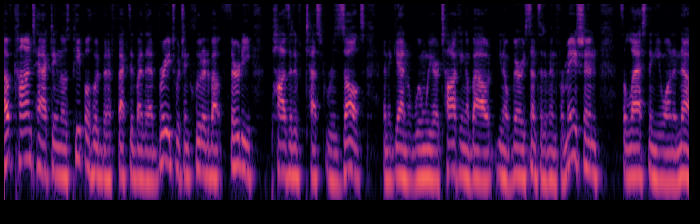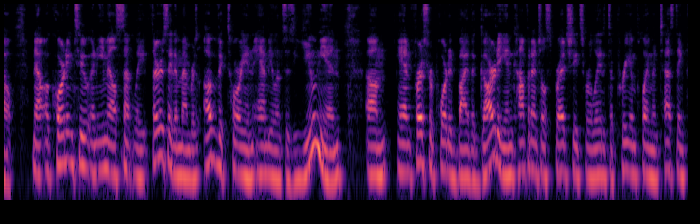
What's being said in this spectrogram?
of contacting those people who had been affected by that breach, which included about 30 positive test results. And again, when we are talking about, you know, very sensitive information, it's the last thing you want to know. Now, according to an email sent late Thursday to members of Victorian Ambulances Union, um, and first reported by The Guardian, confidential spreadsheets related to pre employment testing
